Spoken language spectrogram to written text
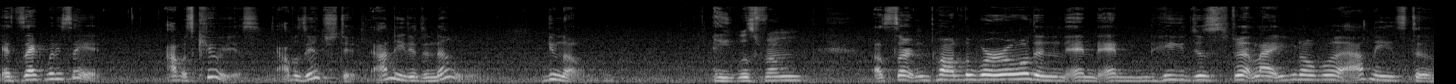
That's exactly what he said. I was curious. I was interested. I needed to know. You know, he was from a certain part of the world, and and and he just felt like, you know what, I needs to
